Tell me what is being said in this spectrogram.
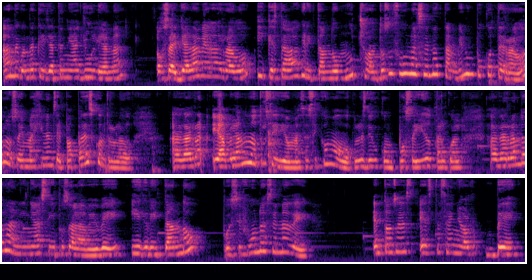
han de cuenta que ya tenía Juliana o sea, ya la había agarrado y que estaba gritando mucho. Entonces fue una escena también un poco aterradora. O sea, imagínense, el papá descontrolado. Agarra, y hablando en otros idiomas, así como les digo, con poseído tal cual. Agarrando a la niña así, pues a la bebé y gritando. Pues sí fue una escena de... Entonces este señor ve,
